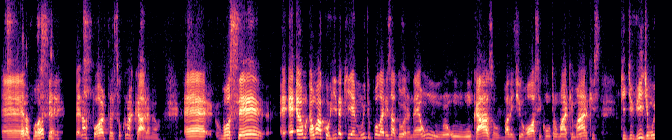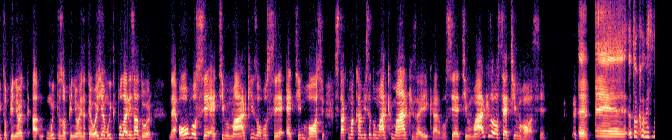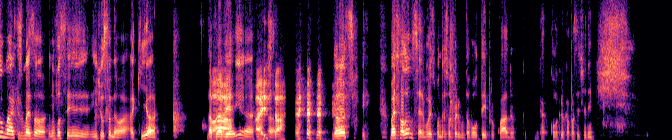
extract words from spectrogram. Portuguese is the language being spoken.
É, pé na você, porta? Pé na porta, soco na cara, meu. É, você. É, é, é, uma corrida que é muito polarizadora, né? Um, um, um caso, Valentino Rossi contra o Mark Marques, que divide muito opinião, muitas opiniões até hoje e é muito polarizador. Né? Ou você é time Marques ou você é time Rossi. Você está com uma camisa do Mark Marques aí, cara. Você é time Marques ou você é time Rossi? É, é, eu tô com a camisa do Marcos, mas ó, não vou ser injusto, não. Aqui, ó. Dá pra ah, ver aí, ó. Aí ó. está. Então, assim, mas falando sério, vou responder a sua pergunta. Voltei pro quadro, coloquei o capacete ali.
